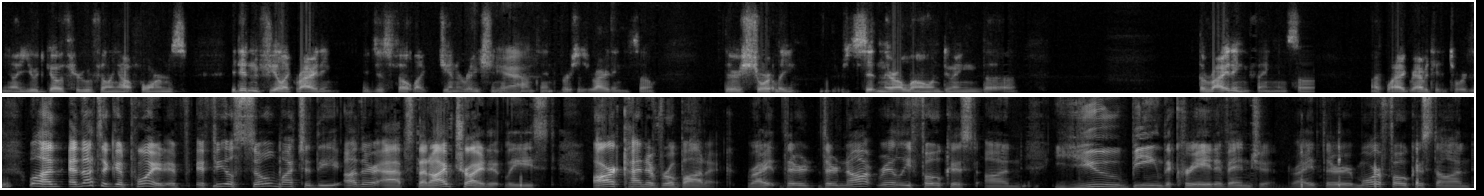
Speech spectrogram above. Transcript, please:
You know, you would go through filling out forms. It didn't feel like writing. It just felt like generation yeah. of content versus writing. So there's shortly sitting there alone doing the the writing thing, and so that's why I gravitated towards it. Well, and, and that's a good point. It, it feels so much of the other apps that I've tried at least are kind of robotic, right? They're they're not really focused on you being the creative engine, right? They're more focused on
